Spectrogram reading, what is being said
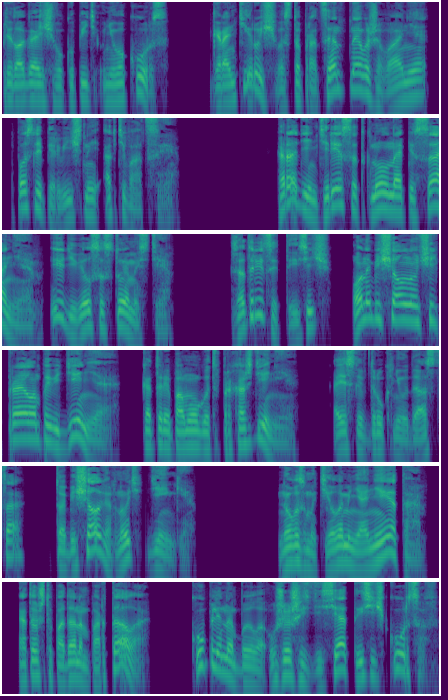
предлагающего купить у него курс, гарантирующего стопроцентное выживание после первичной активации. Ради интереса ткнул на описание и удивился стоимости. За 30 тысяч он обещал научить правилам поведения, которые помогут в прохождении, а если вдруг не удастся, то обещал вернуть деньги. Но возмутило меня не это, а то, что по данным портала куплено было уже 60 тысяч курсов.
